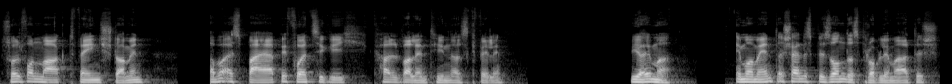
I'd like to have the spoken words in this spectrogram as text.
soll von Mark Twain stammen, aber als Bayer bevorzuge ich Karl Valentin als Quelle. Wie auch immer, im Moment erscheint es besonders problematisch,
